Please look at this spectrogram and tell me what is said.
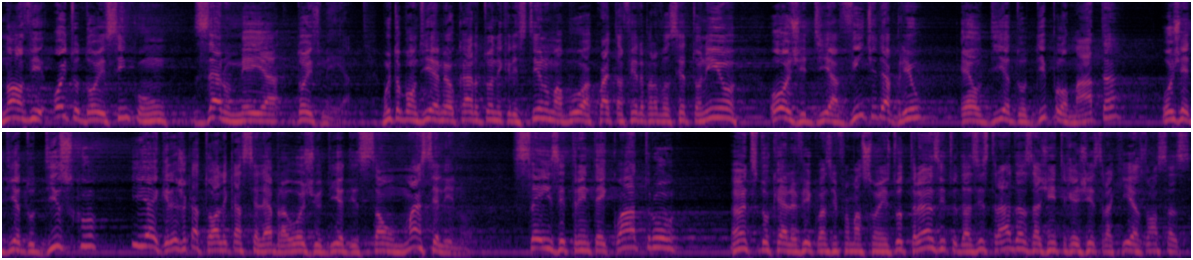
982510626. Muito bom dia, meu caro Tony Cristino. Uma boa quarta-feira para você, Toninho. Hoje, dia 20 de abril, é o dia do diplomata. Hoje é dia do disco e a Igreja Católica celebra hoje o dia de São Marcelino. 6 e 34 Antes do Keller vir com as informações do trânsito das estradas, a gente registra aqui as nossas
